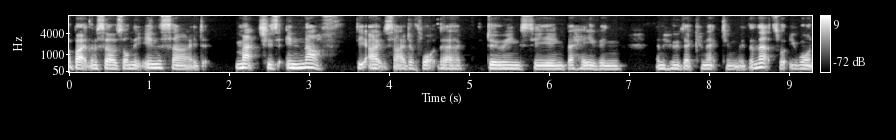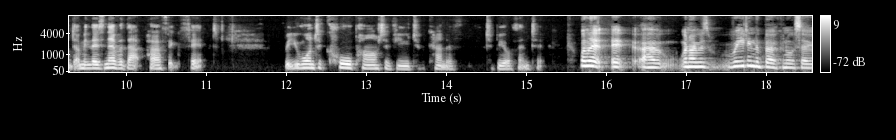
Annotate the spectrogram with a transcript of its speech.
about themselves on the inside matches enough the outside of what they're doing seeing behaving and who they're connecting with and that's what you want. I mean there's never that perfect fit but you want a core part of you to kind of to be authentic. Well it, it uh, when i was reading the book and also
